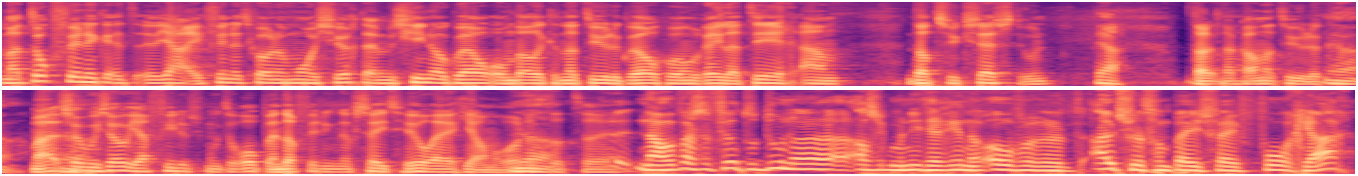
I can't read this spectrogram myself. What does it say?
maar toch vind ik het, eh, ja, ik vind het gewoon een mooi shirt. En misschien ook wel omdat ik het natuurlijk wel gewoon relateer aan dat succes toen. Ja. Dat, dat kan natuurlijk. Ja, maar sowieso, ja, Philips moet erop. En dat vind ik nog steeds heel erg jammer hoor. Ja. Dat dat, eh, Nou, was er veel te doen, eh, als ik me niet herinner, over het uitshirt van PSV vorig jaar?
